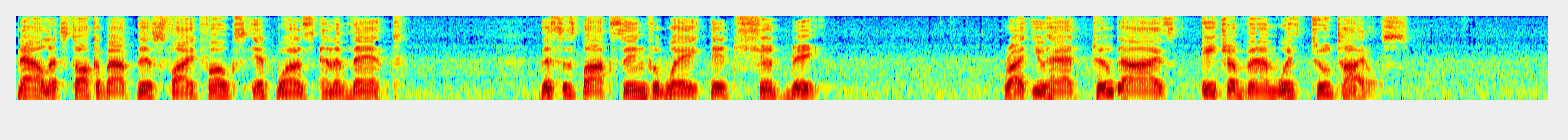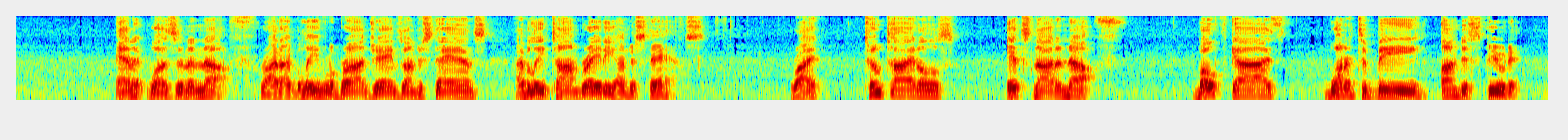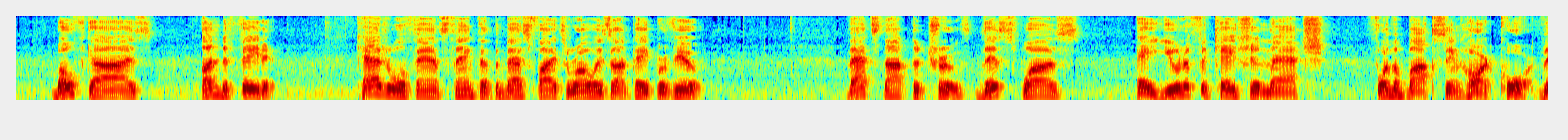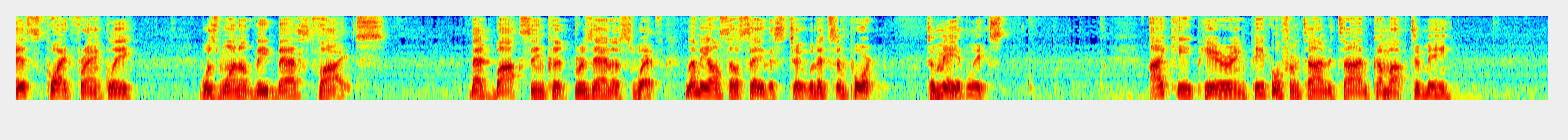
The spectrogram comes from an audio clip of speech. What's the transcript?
Now, let's talk about this fight, folks. It was an event. This is boxing the way it should be. Right? You had two guys, each of them with two titles and it wasn't enough, right? I believe LeBron James understands. I believe Tom Brady understands, right? Two titles, it's not enough. Both guys wanted to be undisputed. Both guys undefeated. Casual fans think that the best fights are always on pay per view. That's not the truth. This was a unification match for the boxing hardcore. This, quite frankly, was one of the best fights that boxing could present us with. Let me also say this too, and it's important, to me at least. I keep hearing people from time to time come up to me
